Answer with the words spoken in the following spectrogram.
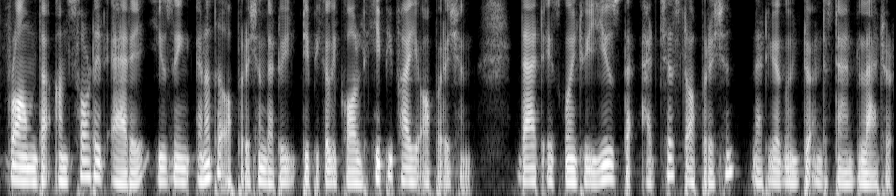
from the unsorted array using another operation that we typically call heapify operation that is going to use the adjust operation that we are going to understand later.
